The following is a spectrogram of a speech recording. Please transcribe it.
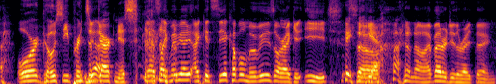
or go see Prince Yeah. of Darkness. Yeah, it's like maybe I, I could see a couple of movies or I could eat. So Yeah. I don't know. I better do the right thing.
